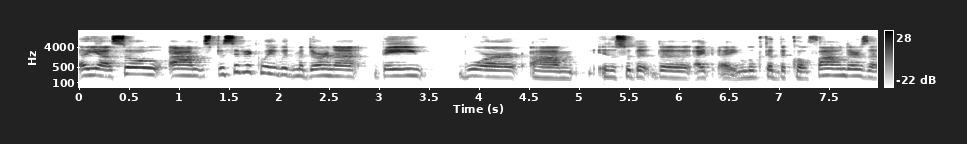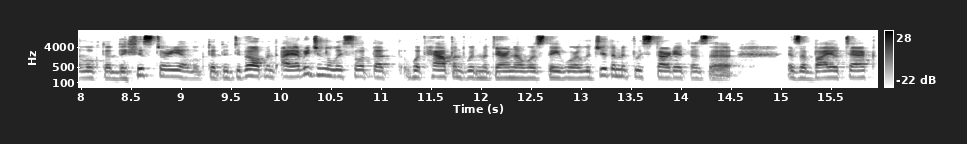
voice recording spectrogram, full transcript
Uh, yeah. So um, specifically with Moderna, they were um, so the the I, I, looked at the co-founders i looked at the history i looked at the development i originally thought that what happened with moderna was they were legitimately started as a as a biotech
